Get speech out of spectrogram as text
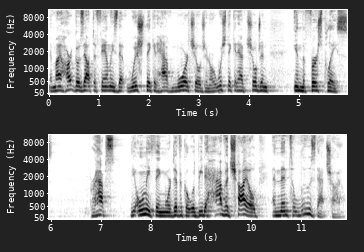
And my heart goes out to families that wish they could have more children or wish they could have children in the first place. Perhaps the only thing more difficult would be to have a child and then to lose that child.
